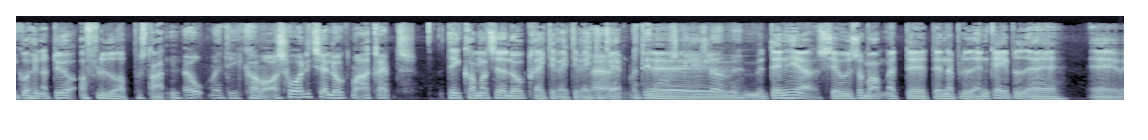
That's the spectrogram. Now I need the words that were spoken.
de går hen og dør og flyder op på stranden. Jo, men det kommer også hurtigt til at lugte meget grimt. det kommer til at lugte rigtig, rigtig, rigtig Ja, grimt. men det er du måske ligeglad med. Den her ser ud som om, at øh, den er blevet angrebet af, af,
